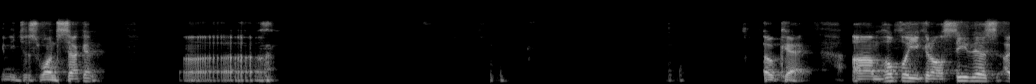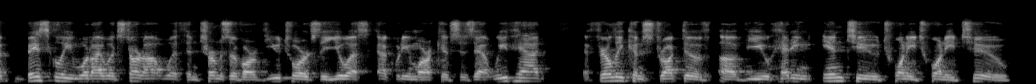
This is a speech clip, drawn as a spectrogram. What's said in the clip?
Give me just one second. Uh, okay. Um, hopefully you can all see this. Uh, basically what I would start out with in terms of our view towards the US equity markets is that we've had a fairly constructive uh, view heading into 2022.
